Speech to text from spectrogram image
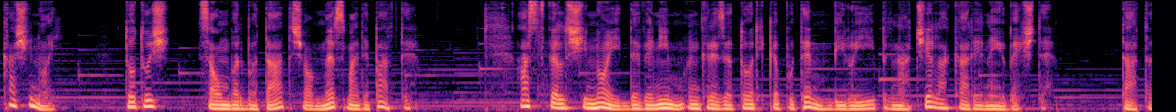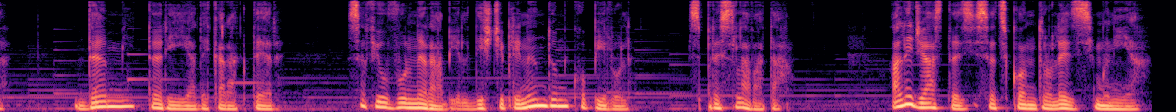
ca și noi. Totuși, s-au îmbărbătat și au mers mai departe. Astfel și noi devenim încrezători că putem birui prin acela care ne iubește. Tată, dă-mi tăria de caracter, să fiu vulnerabil, disciplinându-mi copilul spre slava ta. Alege astăzi să-ți controlezi mânia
